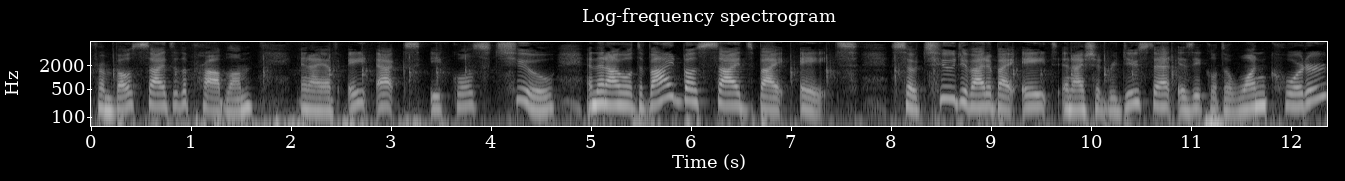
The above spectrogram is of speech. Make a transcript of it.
from both sides of the problem. And I have 8x equals 2. And then I will divide both sides by 8. So 2 divided by 8, and I should reduce that, is equal to 1 quarter.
